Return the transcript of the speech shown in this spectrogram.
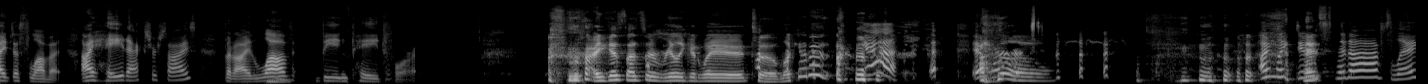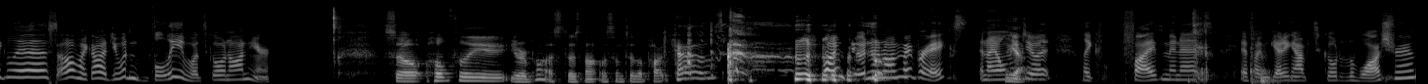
I just love it. I hate exercise, but I Mm. love being paid for it. I guess that's a really good way to look at it. Yeah, it works. I'm like doing And- sit ups, leg lifts. Oh my God, you wouldn't believe what's going on here. so hopefully your boss does not listen to the podcast. Well, I'm doing it on my breaks, and I only Yeah. do it like five minutes if I'm getting up to go to the washroom.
